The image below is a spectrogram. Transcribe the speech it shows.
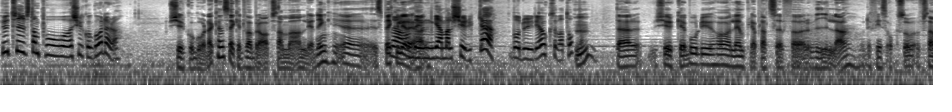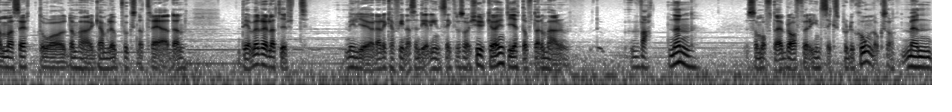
Hur trivs de på kyrkogårdar då? Kyrkogårdar kan säkert vara bra av samma anledning. Eh, Ja, spekulerar om jag det är en gammal kyrka borde ju det också vara toppen. Mm, där kyrkor borde ju ha lämpliga platser för vila och det finns också på samma sätt då de här gamla uppvuxna träden. Det är väl relativt miljöer där det kan finnas en del insekter och så. Kyrkor har ju inte jätteofta de här vattnen som ofta är bra för insektsproduktion också. Men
